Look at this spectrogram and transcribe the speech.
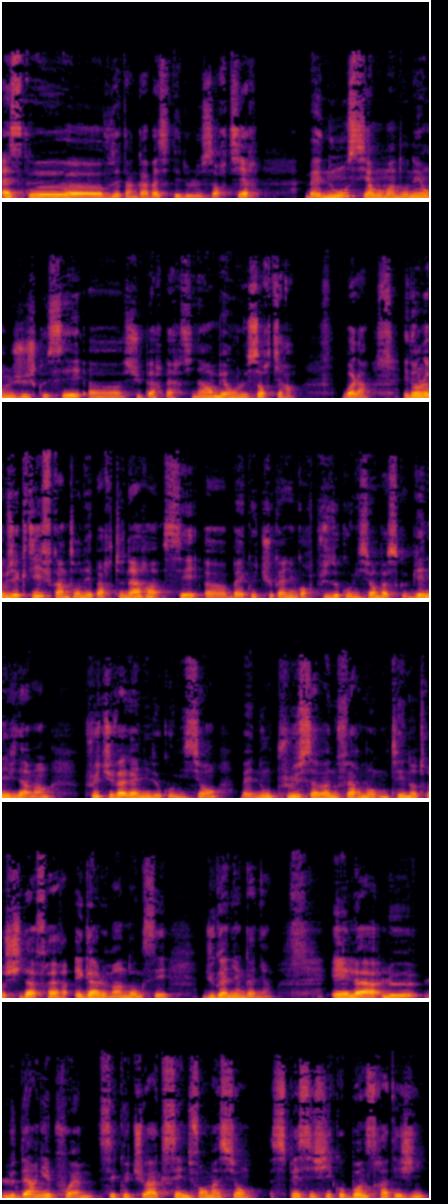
Est-ce que vous êtes en capacité de le sortir? Ben nous si à un moment donné on juge que c'est super pertinent ben on le sortira voilà. Et donc l'objectif, quand on est partenaire, c'est euh, ben, que tu gagnes encore plus de commissions parce que bien évidemment, plus tu vas gagner de commissions, ben, nous, plus ça va nous faire monter notre chiffre d'affaires également. Donc c'est du gagnant-gagnant. Et là, le, dernier point, c'est que tu as accès à une formation spécifique aux bonnes stratégies.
